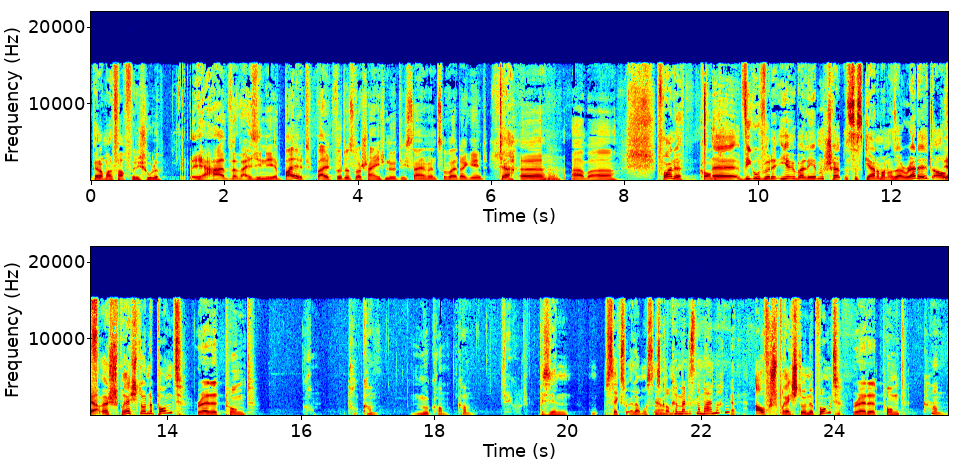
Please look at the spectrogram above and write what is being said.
wäre doch mal ein Fach für die Schule. Ja, we- weiß ich nicht. Bald, bald wird es wahrscheinlich nötig sein, wenn es so weitergeht. Tja, Äh, aber Freunde, Kommt. äh, wie gut würdet ihr überleben? Schreibt uns das gerne mal in unser Reddit auf Ja. äh, Sprechstunde. Punkt. Reddit. Komm, Nur komm. komm. Sehr gut. Bisschen sexueller muss das Ja. kommen. Können wir das nochmal machen? Ja. Auf Sprechstunde. Punkt. Reddit. Punkt. Komm,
